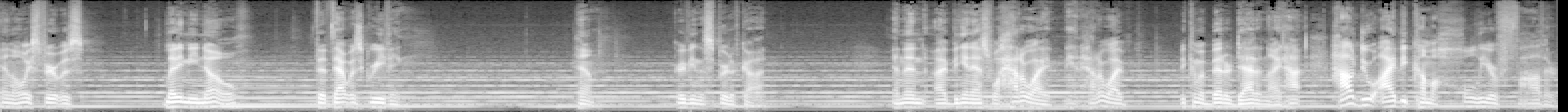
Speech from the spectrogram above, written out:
And the Holy Spirit was letting me know that that was grieving Him, grieving the Spirit of God. And then I began to ask, well, how do I, man, how do I become a better dad at night? How, how do I become a holier father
